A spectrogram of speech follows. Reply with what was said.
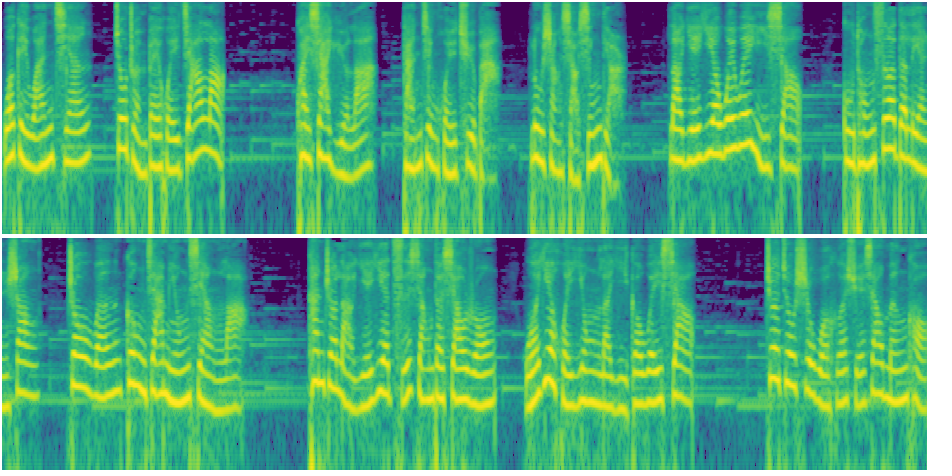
我给完钱就准备回家了。快下雨了，赶紧回去吧。路上小心点儿，老爷爷微微一笑，古铜色的脸上皱纹更加明显了。看着老爷爷慈祥的笑容，我也回应了一个微笑。这就是我和学校门口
